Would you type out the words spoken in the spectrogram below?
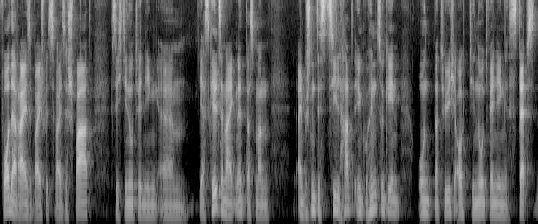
vor der Reise beispielsweise spart, sich die notwendigen ähm, ja, Skills aneignet, dass man ein bestimmtes Ziel hat, irgendwo hinzugehen und natürlich auch die notwendigen Steps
